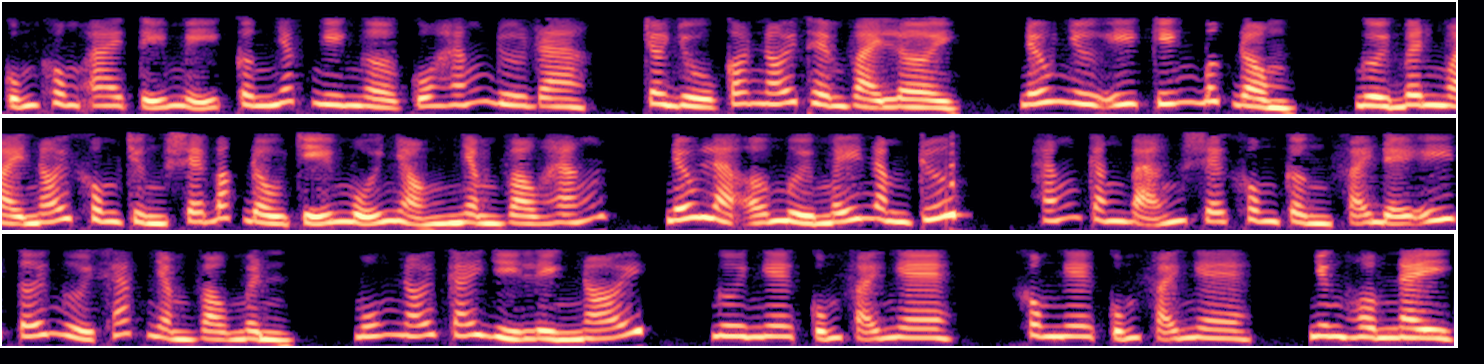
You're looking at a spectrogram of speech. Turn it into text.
cũng không ai tỉ mỉ cân nhắc nghi ngờ của hắn đưa ra, cho dù có nói thêm vài lời, nếu như ý kiến bất đồng, người bên ngoài nói không chừng sẽ bắt đầu chỉ mũi nhọn nhằm vào hắn, nếu là ở mười mấy năm trước, hắn căn bản sẽ không cần phải để ý tới người khác nhằm vào mình, muốn nói cái gì liền nói, người nghe cũng phải nghe, không nghe cũng phải nghe, nhưng hôm nay,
